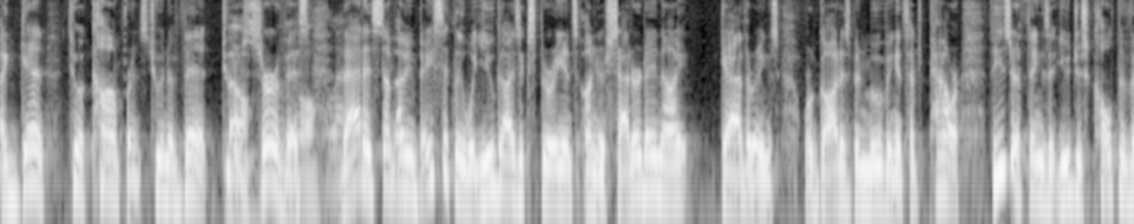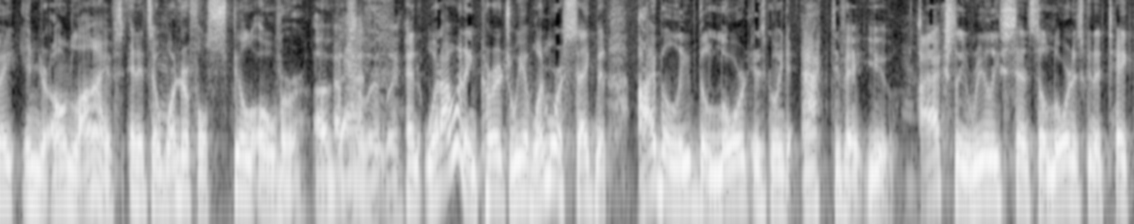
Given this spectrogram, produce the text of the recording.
again to a conference, to an event, to No, a service. That is something I mean basically what you guys experience on your Saturday night gatherings where God has been moving in such power. These are things that you just cultivate in your own lives and it's a wonderful spillover of that. Absolutely. And what I want to encourage, we have one more segment. I believe the Lord is going to activate you. I actually really sense the Lord is going to take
